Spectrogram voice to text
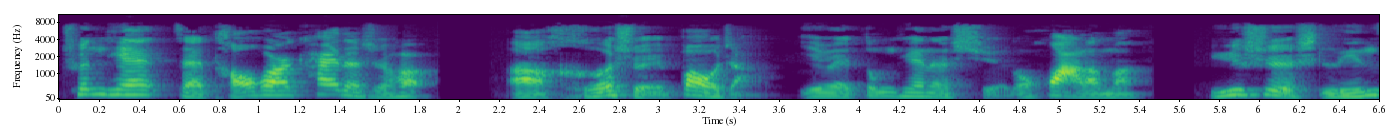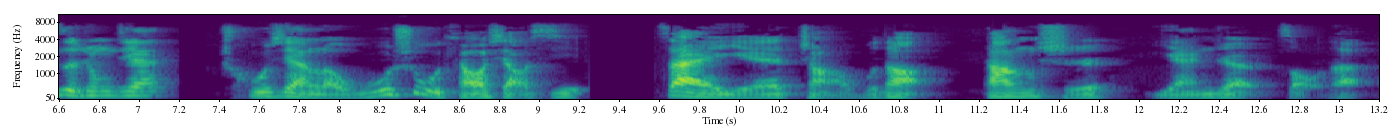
春天在桃花开的时候啊，河水暴涨，因为冬天的雪都化了吗？于是林子中间。出现了无数条小溪，再也找不到当时沿着走的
